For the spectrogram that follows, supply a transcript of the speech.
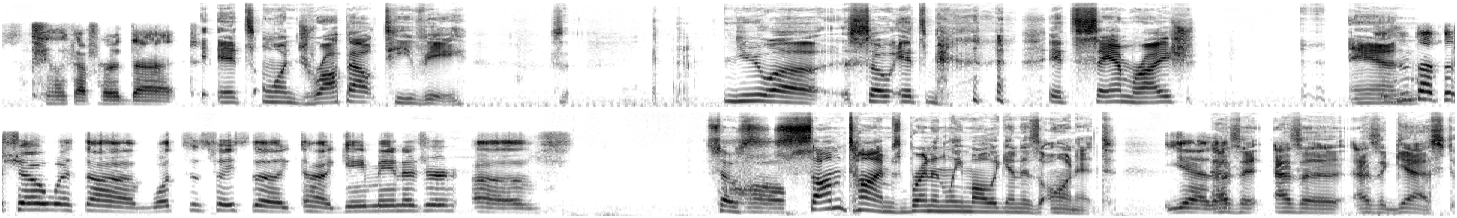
I feel like I've heard that. It's on Dropout TV. You uh so it's it's Sam Reich and Isn't that the show with uh what's his face, the uh, game manager of so Oh. sometimes Brennan Lee Mulligan is on it. Yeah, as a as a as a guest,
